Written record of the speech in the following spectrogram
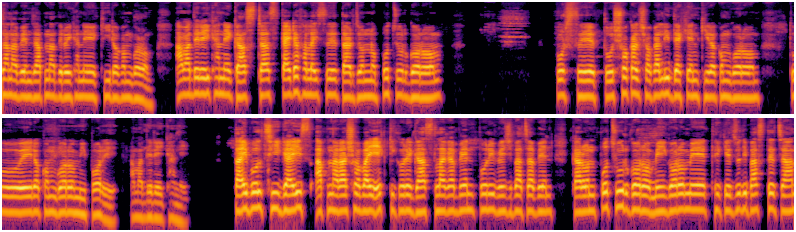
জানাবেন যে আপনাদের ওইখানে কি রকম গরম। আমাদের এইখানে গাছ টাছ কাইটা ফেলাইছে, তার জন্য প্রচুর গরম পড়ছে। তো সকাল সকালই দেখেন কি রকম গরম। তো এইরকম গরমই পড়ে আমাদের এইখানে। তাই বলছি গাইস আপনারা সবাই একটি করে গাছ লাগাবেন, পরিবেশ বাঁচাবেন। কারণ প্রচুর গরম, এই গরমে থেকে যদি বাঁচতে চান,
